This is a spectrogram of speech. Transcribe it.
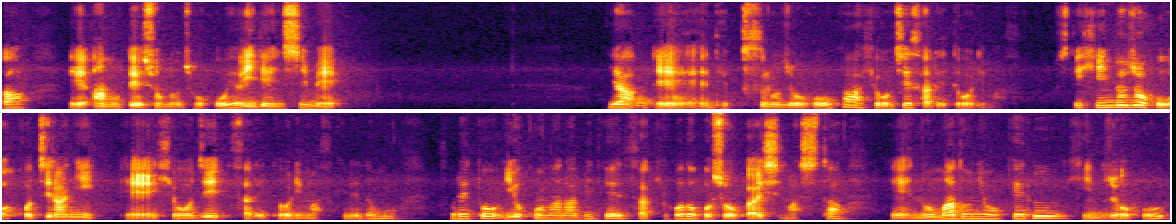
が、アノテーションの情報や遺伝子名や、デプスの情報が表示されております。そして頻度情報はこちらに、表示されておりますけれども、それと横並びで先ほどご紹介しました、ノマドにおける頻度情報が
